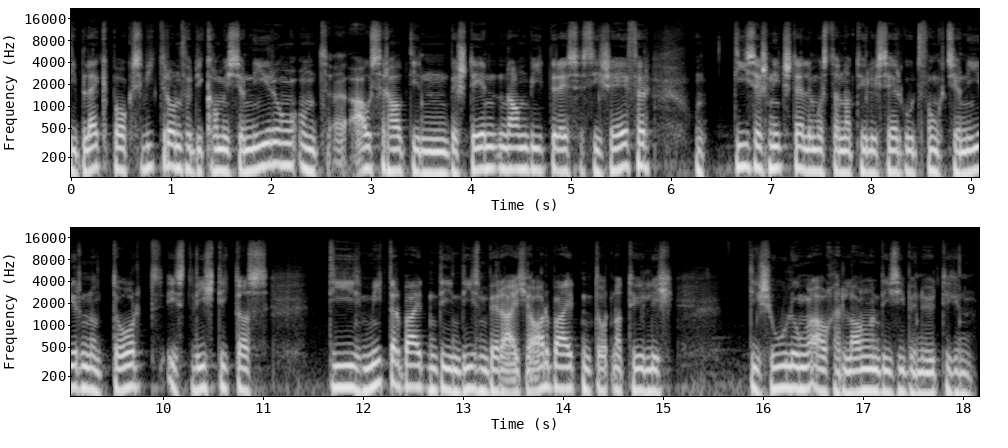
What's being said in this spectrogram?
die Blackbox Vitron für die Kommissionierung und äh, außerhalb den bestehenden Anbieter SSI Schäfer. Und diese Schnittstelle muss dann natürlich sehr gut funktionieren und dort ist wichtig, dass die Mitarbeiter, die in diesem Bereich arbeiten, dort natürlich die Schulung auch erlangen, die sie benötigen.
